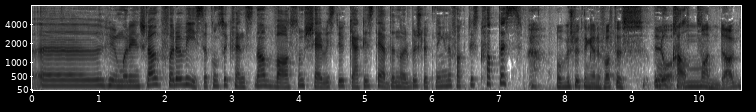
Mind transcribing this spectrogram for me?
uh, humorinnslag for å vise konsekvensene av hva som skjer hvis du ikke er til stede når beslutningene faktisk fattes. Og beslutningene fattes på Lokalt. mandag.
